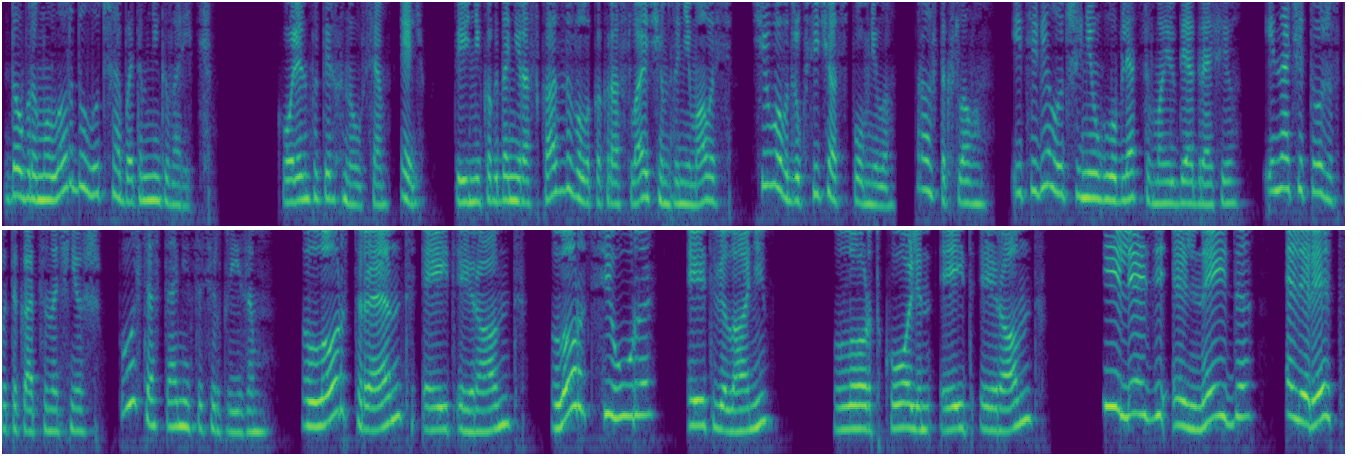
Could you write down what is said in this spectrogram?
доброму лорду лучше об этом не говорить. Колин поперхнулся. «Эль, ты никогда не рассказывала, как росла и чем занималась? Чего вдруг сейчас вспомнила?» «Просто к слову. И тебе лучше не углубляться в мою биографию, иначе тоже спотыкаться начнешь. Пусть останется сюрпризом». «Лорд Рент Эйт Эйранд, лорд Сиура Эйт Вилани, лорд Колин Эйт Эйранд и леди Эльнейда Эльрет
